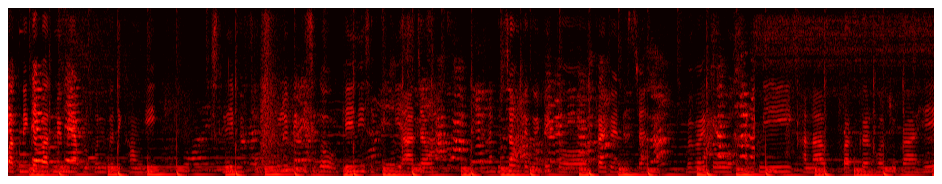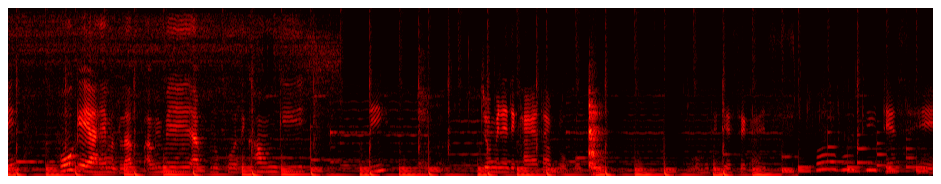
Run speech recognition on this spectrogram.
पकने के बाद में मैं आप लोगों को दिखाऊँगी। इसलिए मैं फोर्सफुली भी किसी को कह नहीं सकती कि आ जाओ है ना गुस्सा होते कोई भी तो try to understand bye bye तो खाने खाना पक कर हो चुका है हो गया है मतलब अभी मैं आप लोग को दिखाऊँगी जो मैंने दिखाया था आप लोगों को बहुत ही टेस्ट है बहुत ही टेस्ट है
